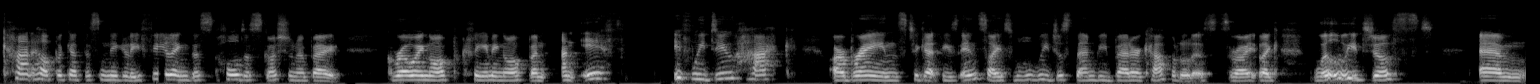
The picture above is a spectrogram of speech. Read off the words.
can't help but get this niggly feeling, this whole discussion about growing up, cleaning up, and, and if if we do hack our brains to get these insights, will we just then be better capitalists, right? Like, will we just um,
